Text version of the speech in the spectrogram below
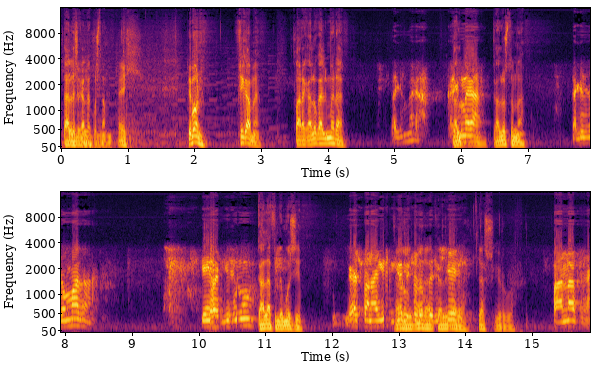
Τα λες καλά, Κώστα μου. Έχει. Λοιπόν, φύγαμε. Παρακαλώ, καλημέρα. Καλημέρα. Καλημέρα. Καλώς το να. Καλή εβδομάδα. Τι Ευαγγελίου. Καλά, φίλε μου, εσύ. Γεια σου Παναγιώτη. Γιώργος Καλημέρα, από το καλημέρα. Περιστέρι. Γεια σου Γιώργο. Πανάθα.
